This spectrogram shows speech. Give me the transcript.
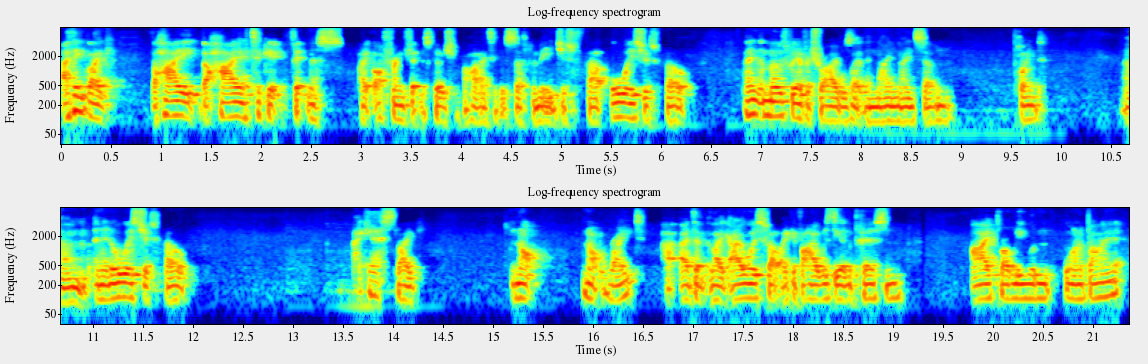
I think like the high the higher ticket fitness, like offering fitness coaching for higher ticket stuff for me, just felt always just felt. I think the most we ever tried was like the nine nine seven point, um, and it always just felt, I guess, like not not right. I, I don't like. I always felt like if I was the other person, I probably wouldn't want to buy it,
